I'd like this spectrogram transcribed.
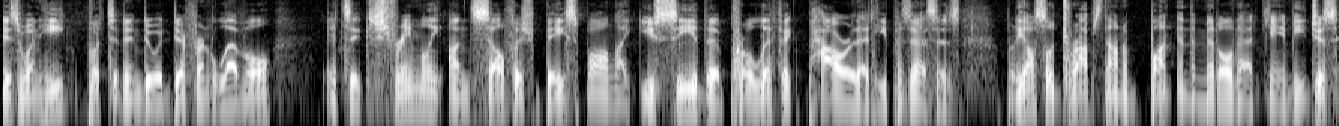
is when he puts it into a different level, it's extremely unselfish baseball. And like you see the prolific power that he possesses, but he also drops down a bunt in the middle of that game. He just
